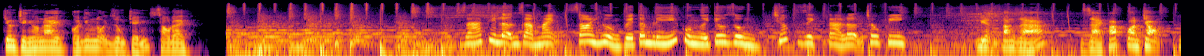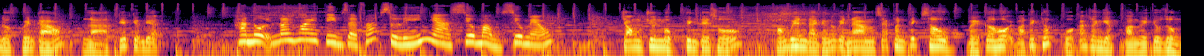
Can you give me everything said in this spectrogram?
Chương trình hôm nay có những nội dung chính sau đây. Giá thịt lợn giảm mạnh do ảnh hưởng về tâm lý của người tiêu dùng trước dịch tả lợn châu Phi. Điện tăng giá, giải pháp quan trọng được khuyến cáo là tiết kiệm điện. Hà Nội loay hoay tìm giải pháp xử lý nhà siêu mỏng siêu méo. Trong chuyên mục Kinh tế số, phóng viên Đài tiếng nói Việt Nam sẽ phân tích sâu về cơ hội và thách thức của các doanh nghiệp và người tiêu dùng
